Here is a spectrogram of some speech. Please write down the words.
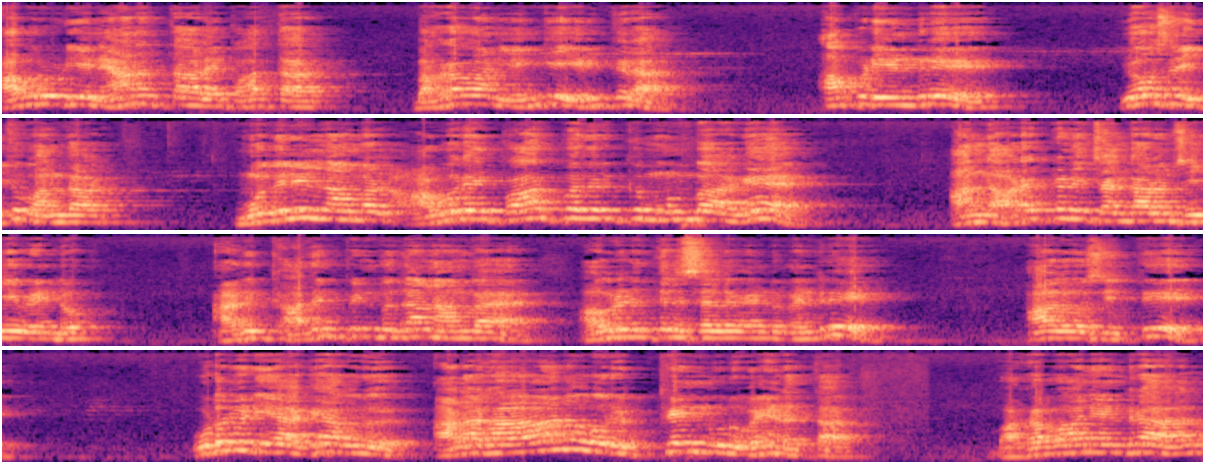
அவருடைய ஞானத்தாலை பார்த்தார். பகவான் எங்கே இருக்கிறார்? அப்படி என்று யோசனைத்து வந்தார். முதலில் நாம் அவரை பார்ப்பதற்கு முன்பாக அந்த அரக்கனை சங்காரம் செய்ய வேண்டும். அதுக்கு அதன் பின்பு தான் நாம் அவரிடத்தில் செல்ல வேண்டும் என்று ஆலோசித்து உடனடியாக அவர் அழகான ஒரு பெண் உருவம் எடுத்தார். பகவான் என்றால்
